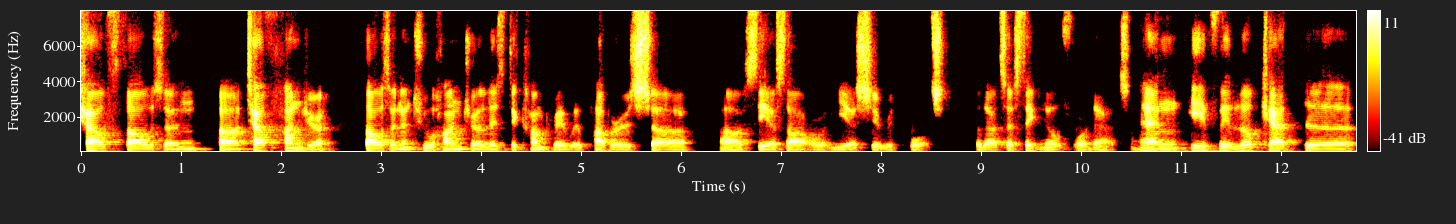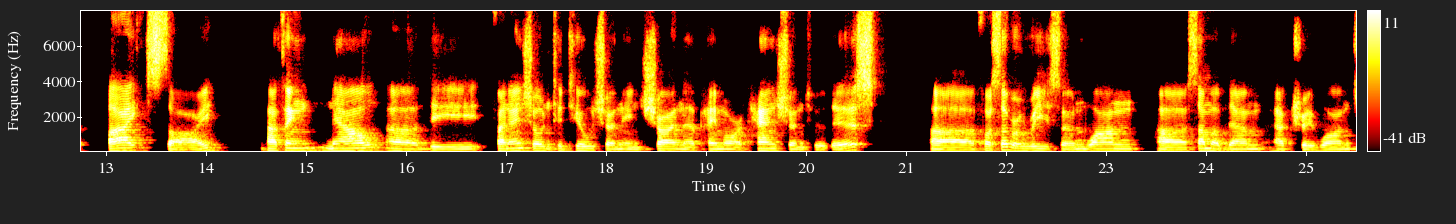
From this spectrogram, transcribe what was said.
12,000, 1,200 1,200 listed company will publish uh, uh, CSR or ESG reports. So that's a signal for that. And if we look at the buy side, I think now uh, the financial institution in China pay more attention to this uh, for several reasons. One, uh, some of them actually want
